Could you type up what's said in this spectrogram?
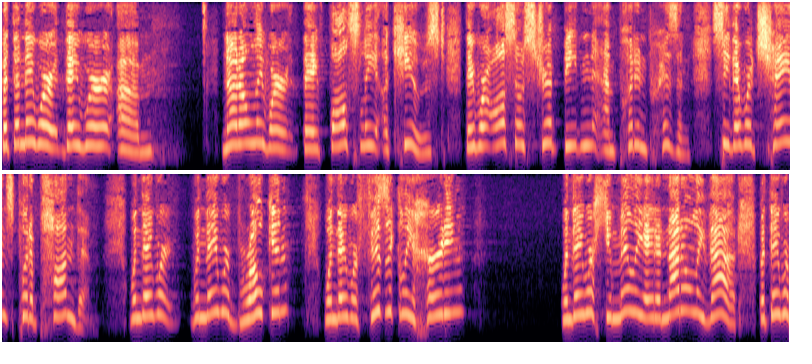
But then they were, they were, um, not only were they falsely accused, they were also stripped, beaten, and put in prison. See, there were chains put upon them. When they were, when they were broken, when they were physically hurting, when they were humiliated, not only that, but they were,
